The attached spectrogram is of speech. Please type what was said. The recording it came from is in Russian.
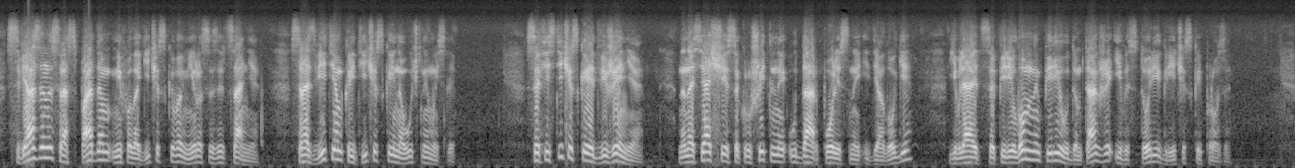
связаны с распадом мифологического миросозерцания, с развитием критической научной мысли. Софистическое движение, наносящее сокрушительный удар полисной идеологии, является переломным периодом также и в истории греческой прозы.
